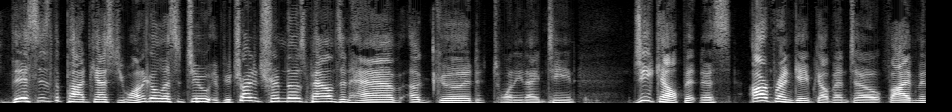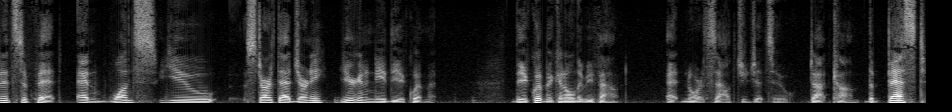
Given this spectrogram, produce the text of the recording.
This is the podcast you want to go listen to if you're trying to trim those pounds and have a good 2019. GCal Fitness, our friend Gabe Calvento, five minutes to fit. And once you start that journey, you're going to need the equipment. The equipment can only be found at northsouthjujitsu.com. The best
